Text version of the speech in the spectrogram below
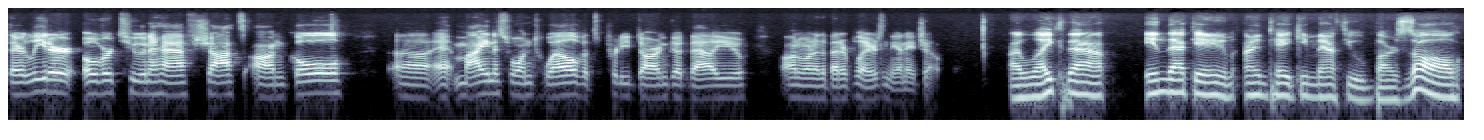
their leader, over two and a half shots on goal uh, at minus 112. It's pretty darn good value on one of the better players in the NHL. I like that. In that game, I'm taking Mathew Barzal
